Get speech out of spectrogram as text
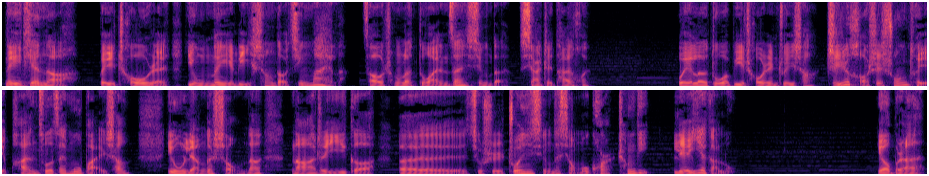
那天呢，被仇人用内力伤到经脉了，造成了短暂性的下肢瘫痪。为了躲避仇人追杀，只好是双腿盘坐在木板上，用两个手呢拿着一个呃，就是砖形的小木块撑地，连夜赶路。要不然，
